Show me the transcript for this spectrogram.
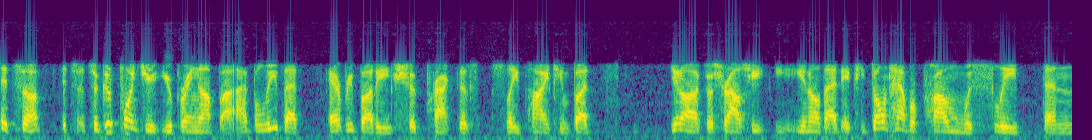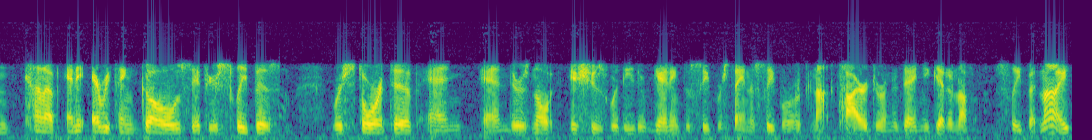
it's a, it's, it's a good point you, you bring up. I believe that everybody should practice sleep hygiene, but you know, Dr. Strauss, you, you know that if you don't have a problem with sleep, then kind of any, everything goes. If your sleep is restorative and and there's no issues with either getting to sleep or staying asleep or not tired during the day and you get enough sleep at night,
